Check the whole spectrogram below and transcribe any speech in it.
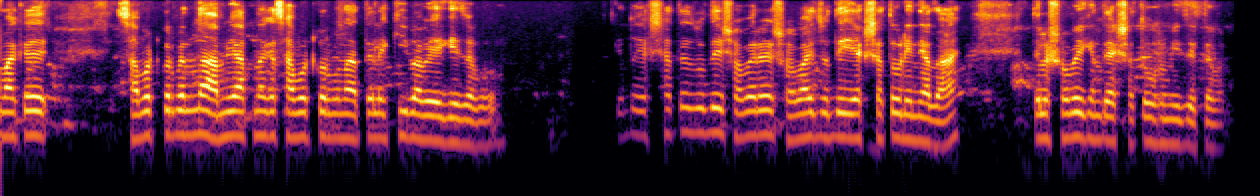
আমাকে সাপোর্ট করবেন না, আমি আপনাকে সাপোর্ট করব না, তাহলে কীভাবে এগিয়ে যাব? কিন্তু একসাথে যদি সবাই সবাই যদি একসাথে উড়ে নিয়ে যায়, তাহলে সবাই কিন্তু একসাথে উড়ে যেতে পারব।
